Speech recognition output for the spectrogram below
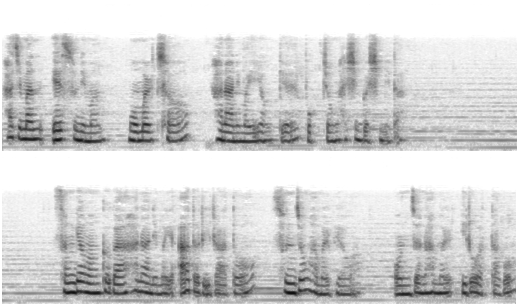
하지만 예수님은 몸을 쳐 하나님의 영께 복종하신 것입니다. 성경은 그가 하나님의 아들이라도 순종함을 배워 온전함을 이루었다고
